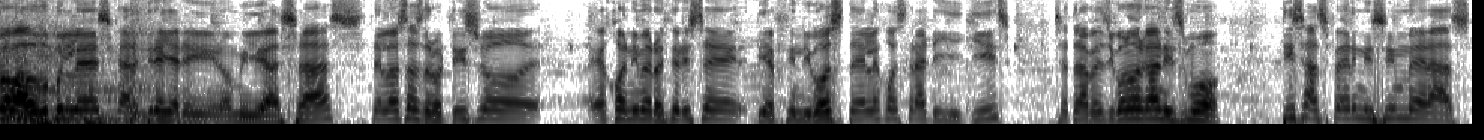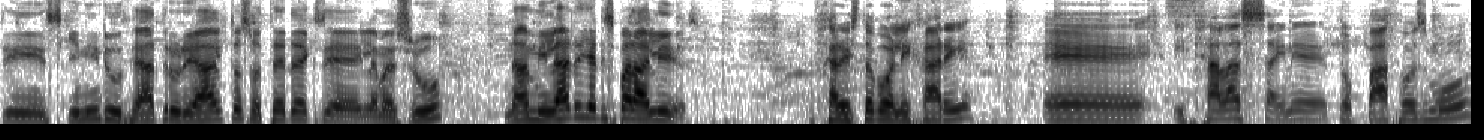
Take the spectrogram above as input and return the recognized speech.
Παπαδόπουλε, συγχαρητήρια για την ομιλία σας. Θέλω να σας ρωτήσω, έχω ενημερωθεί ότι είσαι διευθυντικός τέλεχο στρατηγικής σε τραπεζικό οργανισμό. Τι σας φέρνει σήμερα στη σκηνή του θεάτρου Ριάλτο, στο TEDx Λεμεσού, να μιλάτε για τις παραλίες; Ευχαριστώ πολύ, Χάρη. Ε, η θάλασσα είναι το πάθος μου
